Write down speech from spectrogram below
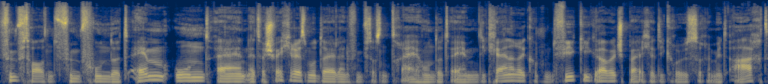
5500M und ein etwas schwächeres Modell, ein 5300M. Die kleinere kommt mit 4 GB Speicher, die größere mit 8.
